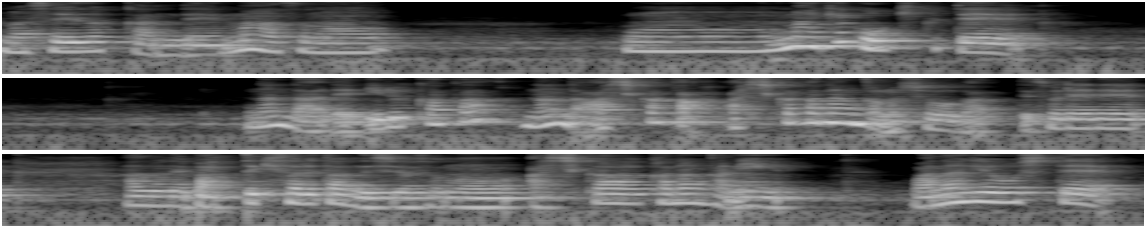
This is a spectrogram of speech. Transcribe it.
の水族館でまあそのうんまあ結構大きくてなんだあれイルカか？なんだ？アシカか？アシカかなんかのショーがあってそれであのね抜擢されたんですよ。そのアシカかなんかに輪投げをして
